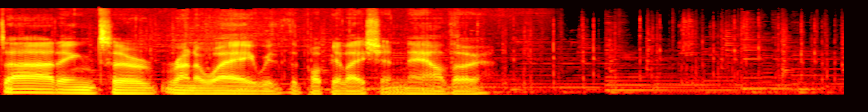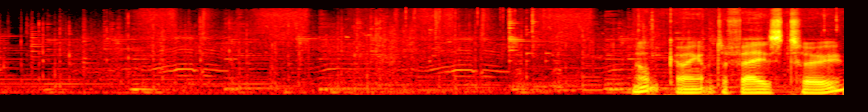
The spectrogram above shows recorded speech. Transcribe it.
Starting to run away with the population now, though. Nope, going up to phase two.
